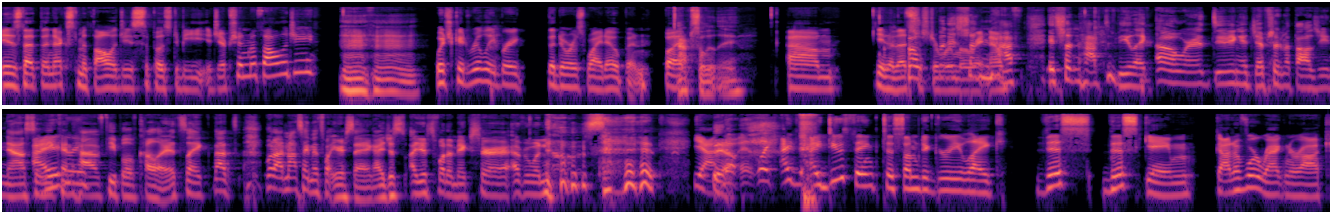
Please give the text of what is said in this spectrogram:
is that the next mythology is supposed to be Egyptian mythology, mm-hmm. which could really break the doors wide open. But absolutely, um, you know, that's but, just a rumor right now. Have, it shouldn't have to be like, oh, we're doing Egyptian mythology now, so I we agree. can have people of color. It's like that's, but I'm not saying that's what you're saying. I just, I just want to make sure everyone knows. yeah, yeah. No, like I, I do think to some degree, like this, this game, God of War Ragnarok,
